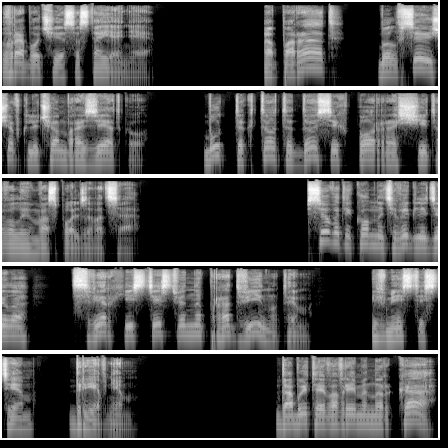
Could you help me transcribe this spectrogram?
в рабочее состояние. Аппарат был все еще включен в розетку, будто кто-то до сих пор рассчитывал им воспользоваться. Все в этой комнате выглядело сверхъестественно продвинутым и вместе с тем древним. Добытое во время нырка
